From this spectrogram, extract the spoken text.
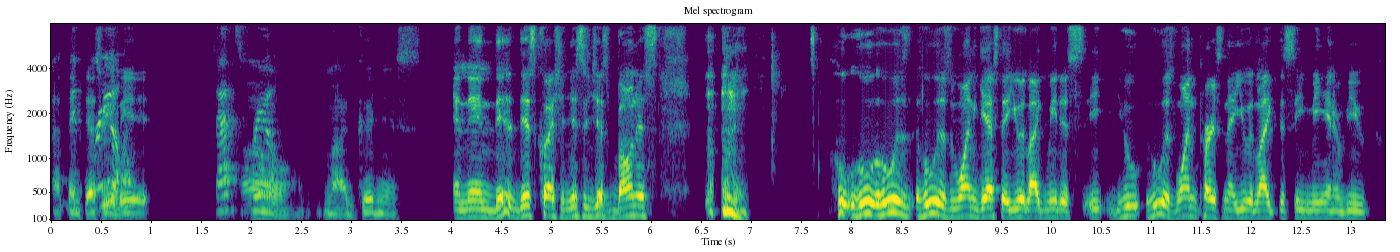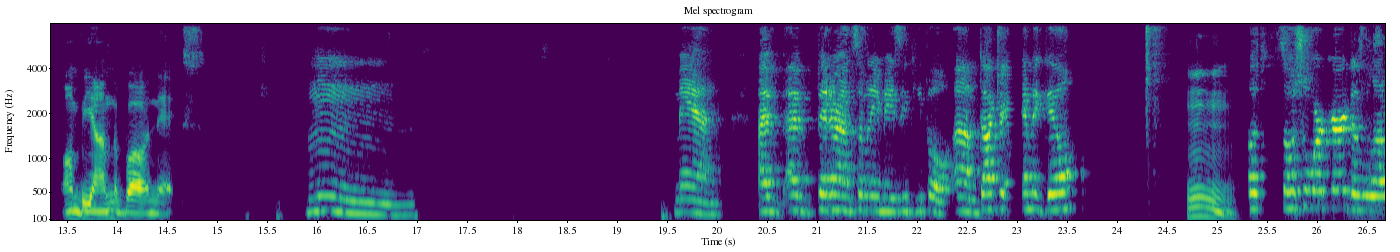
I think It's that's real. really it. That's real. Oh my goodness. And then this, this question, this is just bonus. who who who is who is one guest that you would like me to see? Who who is one person that you would like to see me interview on Beyond the Ball next? Hmm. Man, I've I've been around so many amazing people. Um, Dr. Emmett Gill, Mm, a social worker, does a lot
